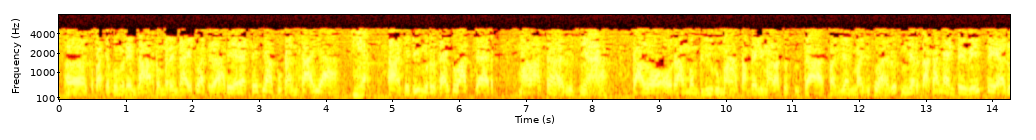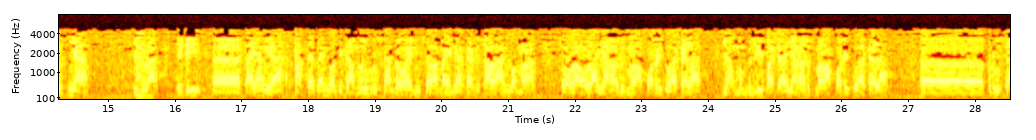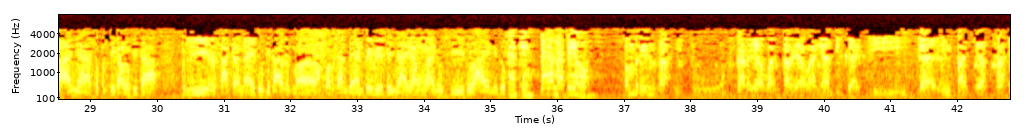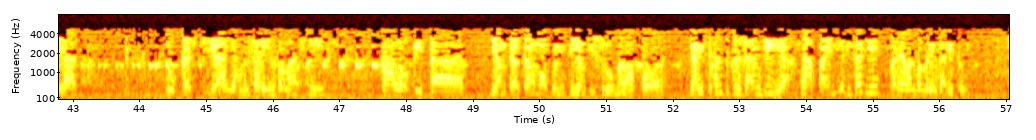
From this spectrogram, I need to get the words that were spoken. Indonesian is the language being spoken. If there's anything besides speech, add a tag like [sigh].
uh, kepada pemerintah. Pemerintah itu adalah real estate-nya bukan saya. Ya. nah jadi menurut saya itu wajar. Malah seharusnya kalau orang membeli rumah sampai 500 juta varian emas itu harus menyertakan NPWP harusnya. Itulah. Jadi uh, sayang ya Pak Sepen kok tidak meluruskan bahwa ini selama ini ada kesalahan kok malah seolah-olah yang harus melapor itu adalah yang membeli pada yang harus melapor itu adalah uh, perusahaannya seperti kalau kita beli reksadana itu kita harus melaporkan ke NPWP-nya yang nganu itu lain itu. Oke, okay. silakan Pak Teo. Pemerintah itu karyawan-karyawannya digaji dari pajak rakyat. Tugas dia yang mencari informasi. Kalau kita yang dagang maupun itu yang disuruh melapor, Nah itu kan pekerjaan dia. Ngapain dia digaji karyawan pemerintah itu?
